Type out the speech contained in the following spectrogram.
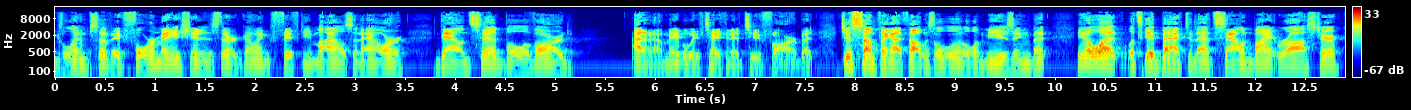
glimpse of a formation as they're going 50 miles an hour down said boulevard. I don't know, maybe we've taken it too far, but just something I thought was a little amusing. But you know what? Let's get back to that soundbite roster.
